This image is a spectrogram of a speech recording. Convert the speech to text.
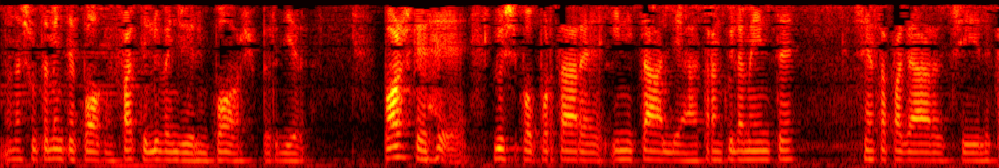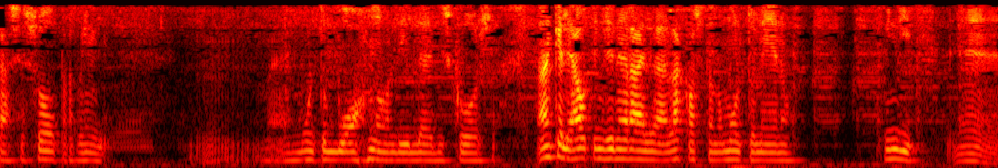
non è assolutamente poco, infatti lui va in giro in Porsche per dire. Porsche che lui si può portare in Italia tranquillamente senza pagarci le tasse sopra, quindi mm, è molto buono il discorso. Anche le auto in generale là costano molto meno, quindi eh,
